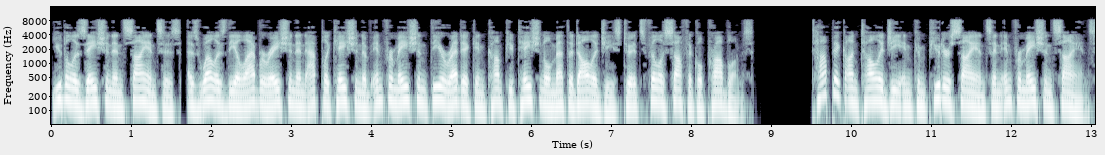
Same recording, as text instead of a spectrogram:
utilization and sciences, as well as the elaboration and application of information theoretic and computational methodologies to its philosophical problems. Topic ontology In computer science and information science,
